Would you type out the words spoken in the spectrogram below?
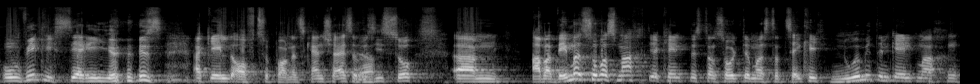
um wirklich seriös ein Geld aufzubauen. Das ist kein Scheiß, aber Ja. das ist so. Ähm, aber wenn man sowas macht, die Erkenntnis, dann sollte man es tatsächlich nur mit dem Geld machen,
